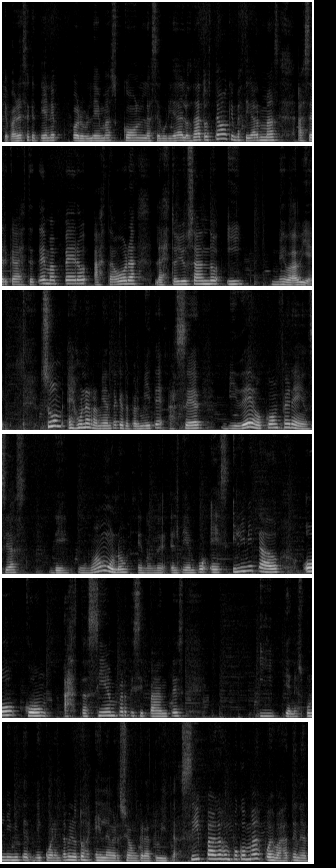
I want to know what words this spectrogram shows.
que parece que tiene problemas con la seguridad de los datos. Tengo que investigar más acerca de este tema, pero hasta ahora la estoy usando y me va bien. Zoom es una herramienta que te permite hacer videoconferencias de uno a uno, en donde el tiempo es ilimitado o con hasta 100 participantes y tienes un límite de 40 minutos en la versión gratuita. Si pagas un poco más, pues vas a tener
